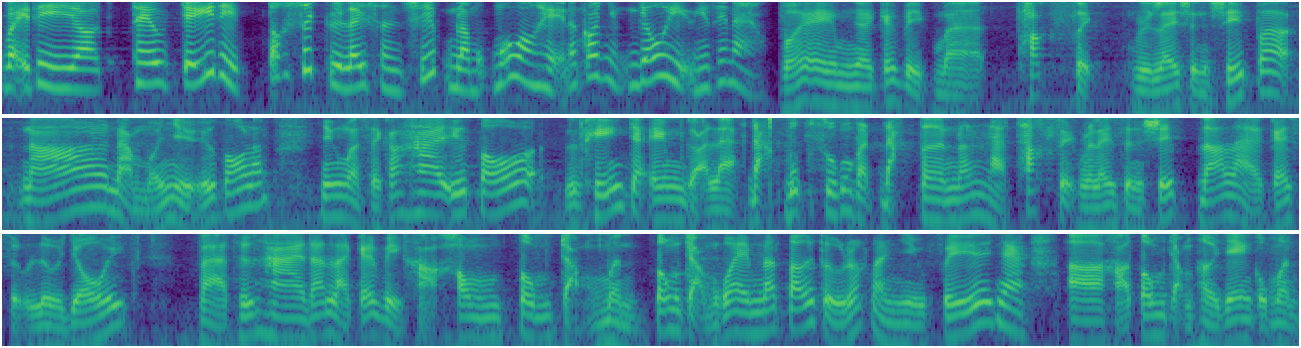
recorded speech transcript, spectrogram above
vậy thì ờ, theo trí thì toxic relationship là một mối quan hệ nó có những dấu hiệu như thế nào? Với em nha cái việc mà toxic relationship á nó nằm ở nhiều yếu tố lắm. Nhưng mà sẽ có hai yếu tố khiến cho em gọi là đặt bút xuống và đặt tên đó là toxic relationship. Đó là cái sự lừa dối và thứ hai đó là cái việc họ không tôn trọng mình. Tôn trọng của em nó tới từ rất là nhiều phía nha. À, họ tôn trọng thời gian của mình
